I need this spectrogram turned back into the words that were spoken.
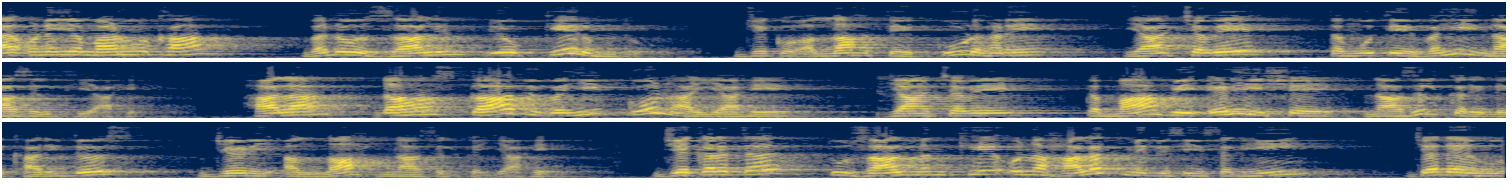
ऐं उन माण्हूअ खां वॾो ज़ालिम ॿियो केरु हूंदो जेको अल्लाह ते कूड़ हणे या चवे त मूं ते वही नाज़िल थी आहे हालां ॾांहुं का बि वही कोन आई आहे या चवे त मां बि अहिड़ी शइ नाज़िल करे ॾेखारींदुसि जहिड़ी अल्लाह नाज़िल कई आहे जेकर त तूं ज़ालमनि खे उन हालत में ॾिसी सघीं जॾहिं हू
